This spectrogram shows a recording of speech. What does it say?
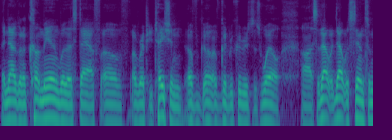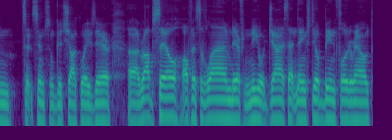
and now going to come in with a staff of a reputation of, of good recruiters as well. Uh, so that would that would send some send send some good shockwaves there. Uh, Rob Sale, offensive line there from the New York Giants. That name still being floated around,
